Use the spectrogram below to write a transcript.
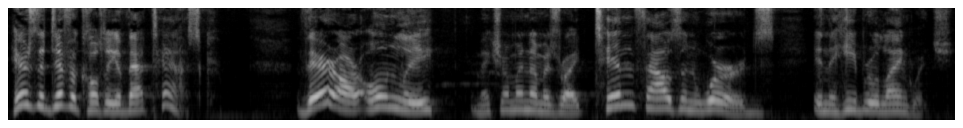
Here's the difficulty of that task there are only, make sure my number's right, 10,000 words in the Hebrew language.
